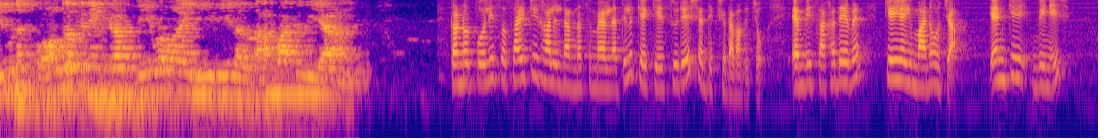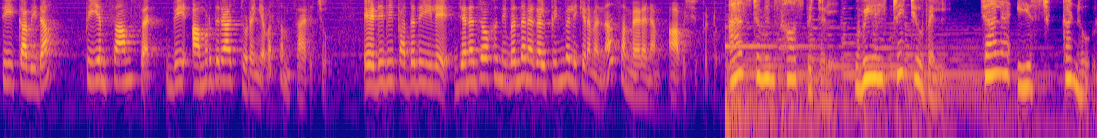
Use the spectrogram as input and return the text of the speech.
ഇന്ന് കോൺഗ്രസിനേക്കാൾ തീവ്രമായ രീതിയിൽ അത് നടപ്പാക്കുകയാണ്. കണ്ണൂർ പോലീസ് സൊസൈറ്റി ഹാളിൽ നടന്ന സമ്മേളനത്തിൽ കെ കെ സുരേഷ് അധ്യക്ഷത വഹിച്ചു. M V Sahadevan K I Manoja N K Vineesh T Kavitha P M Samson V Amritharaj തുടങ്ങിയവർ സംസാരിച്ചു. എ ഡി ബി പദ്ധതിയിലെ ജനദ്രോഹ നിബന്ധനകൾ പിൻവലിക്കണമെന്ന് സമ്മേളനം ആവശ്യപ്പെട്ടു. Aster MIMS hospital we'll treat you well Chala east Kannur.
